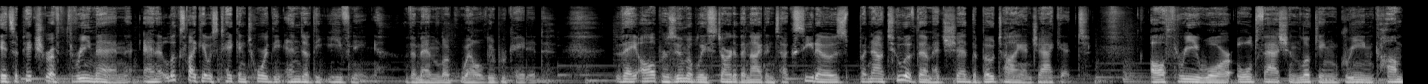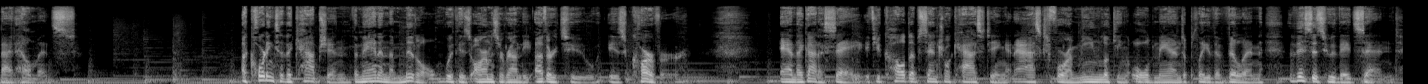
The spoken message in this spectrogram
It's a picture of three men, and it looks like it was taken toward the end of the evening. The men look well lubricated. They all presumably started the night in tuxedos, but now two of them had shed the bow tie and jacket. All three wore old fashioned looking green combat helmets. According to the caption, the man in the middle, with his arms around the other two, is Carver. And I gotta say, if you called up Central Casting and asked for a mean looking old man to play the villain, this is who they'd send.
